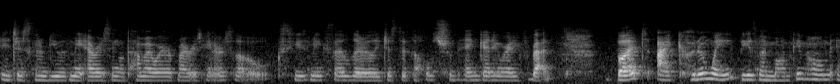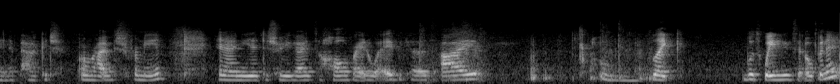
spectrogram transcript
it's just going to be with me every single time I wear my retainer so excuse me because I literally just did the whole shebang getting ready for bed. But I couldn't wait because my mom came home and a package arrived for me and I needed to show you guys the haul right away because I like was waiting to open it.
